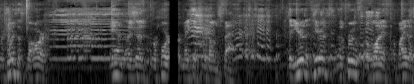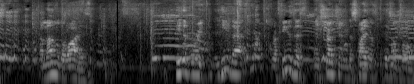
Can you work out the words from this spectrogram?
rejoiceth the heart, and a good report maketh the bones fat. The ear that heareth the proof of life abideth among the wise. He that, re- he that refuseth instruction despiseth his own soul,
